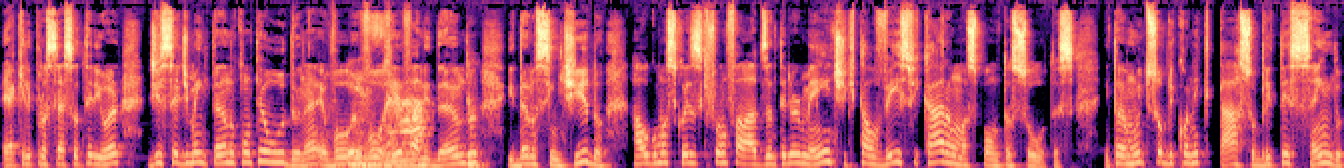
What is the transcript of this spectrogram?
é aquele processo anterior de sedimentando o conteúdo, né? Eu vou, eu vou revalidando e dando sentido a algumas coisas que foram faladas anteriormente, que talvez ficaram umas pontas soltas. Então é muito sobre conectar, sobre tecendo,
